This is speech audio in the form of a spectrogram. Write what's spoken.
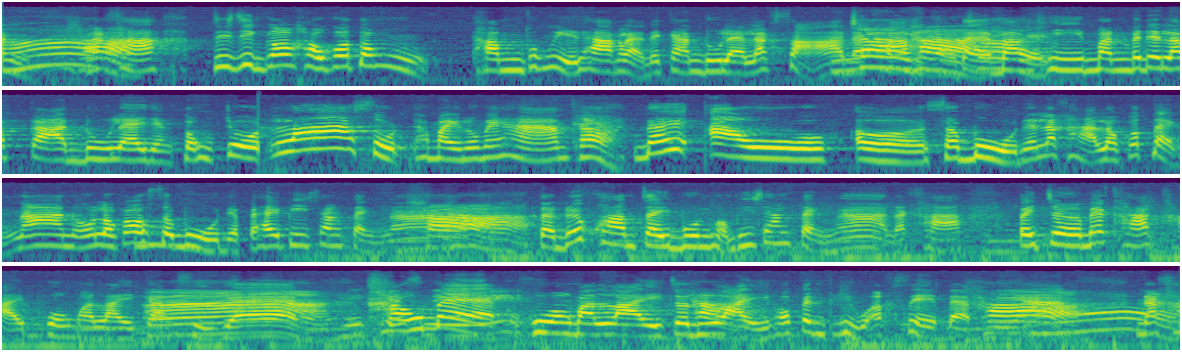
นอ่านนะคะ จริงๆก็เขาก็ต้อง ทำทุกวิถีทางแหละในการดูแลรักษานะใช่คะค่ะแต่ใช่บางทีมันไม่ได้รับการดูแลอย่างตรงจุดล่าสุดทำไมรู้ไหมฮะค่ะ ได้เอาเอ่อสบู่เนี่ยแหละค่ะเราก็แต่งหน้าเนอะเราก็เอาสบู่เนี่ยไปให้พี่ช่างแต่งหน้า ค่ะแต่ด้วยความใจบุญของพี่ช่างแต่งหน้านะคะ ไปเจอแม่ค้าขายพวงมาลัยกลางสี่แยกอ่านี่เคสนี้เขาแบกพวงมาลัยจนค่ะไหล่เขาเป็นผิวอักเสบแบบเนี้ยค่ะนะค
